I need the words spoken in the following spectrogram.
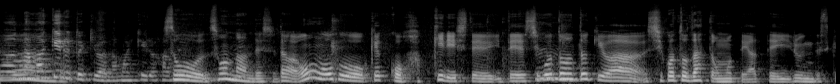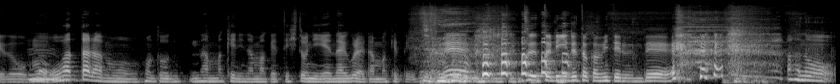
は怠ける時は怠ける派そうそうなんです。だからオンオフを結構はっきりしていて仕事の時は仕事だと思ってやっているんですけど、うん。もう終わったらもう本当怠けに怠けて人に言えないぐらい怠けているので ずっとリールとか見てるんで。あの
